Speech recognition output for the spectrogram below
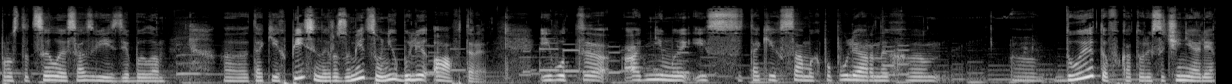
просто целое созвездие было э, таких песен, и, разумеется, у них были авторы. И вот э, одним из таких самых популярных э, э, дуэтов, которые сочиняли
